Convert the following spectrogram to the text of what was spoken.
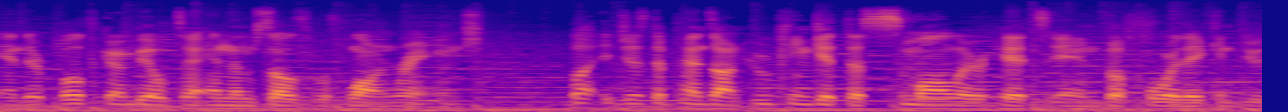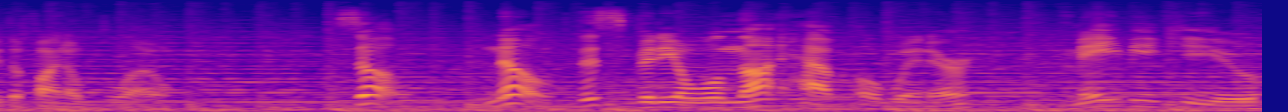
and they're both gonna be able to end themselves with long range. But it just depends on who can get the smaller hits in before they can do the final blow. So, no, this video will not have a winner. Maybe Kiryu,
